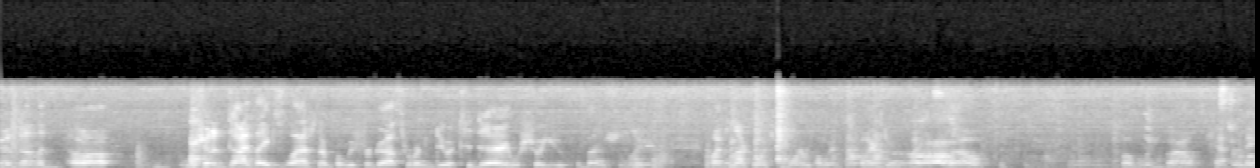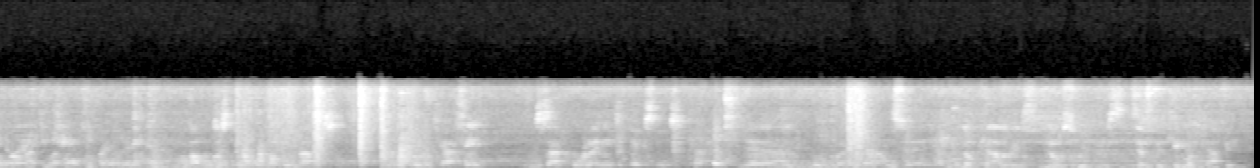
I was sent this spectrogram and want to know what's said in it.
Should have done the uh, we should have dyed the eggs last night, but we forgot, so we're gonna do it today. We'll show you eventually. Why it not going to more? Oh, it's by doing it by itself. Bubly bounce, caffeinated. Oh, that's what. I'm just doing a bubly bounce. Never full of caffeine. Exactly what I need to fix things. Yeah, bubly bounce. No calories, no sweeteners, just a kick of caffeine.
